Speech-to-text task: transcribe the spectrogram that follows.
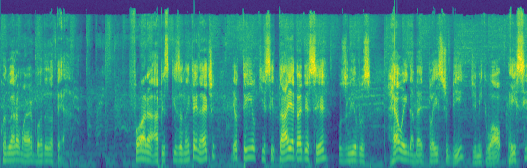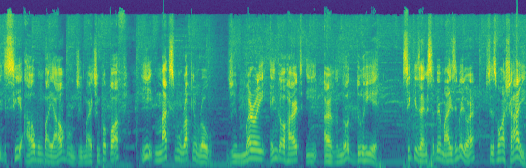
quando era a maior banda da Terra. Fora a pesquisa na internet, eu tenho que citar e agradecer os livros Hell Ain't a Bad Place to Be, de Mick Wall, ACDC Album by Album, de Martin Popoff, e Maximum Rock and Roll, de Murray Engelhardt e Arnaud Durrier. Se quiserem saber mais e melhor, vocês vão achar aí.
